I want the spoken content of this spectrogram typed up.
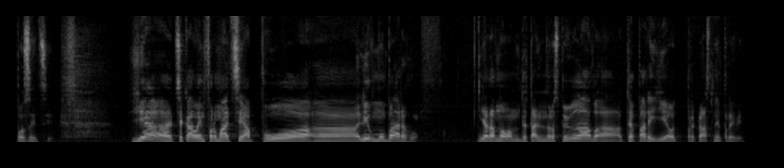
позиції. Є е, цікава інформація по е, лівому берегу. Я давно вам детально не розповідав, а тепер є от прекрасний привід.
